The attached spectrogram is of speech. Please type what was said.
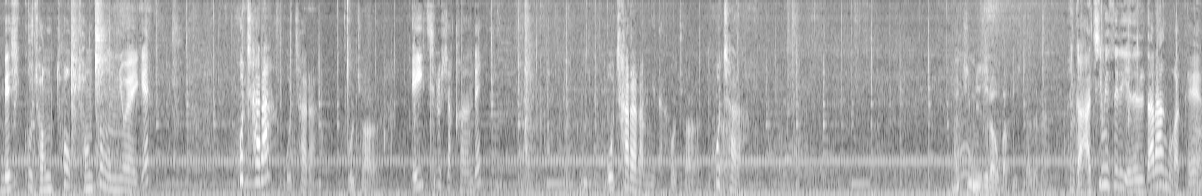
멕시코 정통 정통 음료야 이게? 호차라? 호차라. 고추 알아. H로 시작하는데 오차라랍니다. 고추 알아. 호차라. 아침 미술하고 맛 비슷하잖아. 그러니까 아침 이슬이 얘네를 따라한 것 같아. 응?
